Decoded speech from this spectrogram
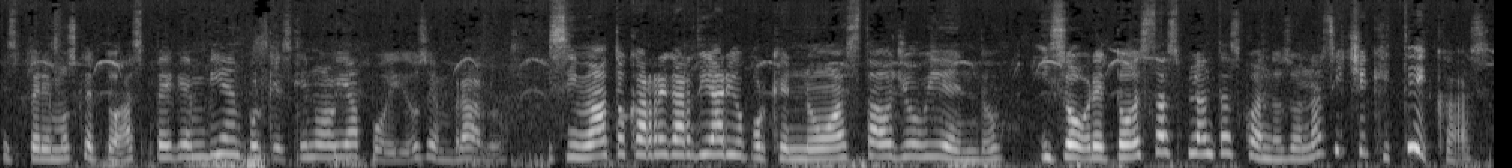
esperemos que todas peguen bien porque es que no había podido sembrarlos. Sí me va a tocar regar diario porque no ha estado lloviendo. Y sobre todo estas plantas cuando son así chiquiticas,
